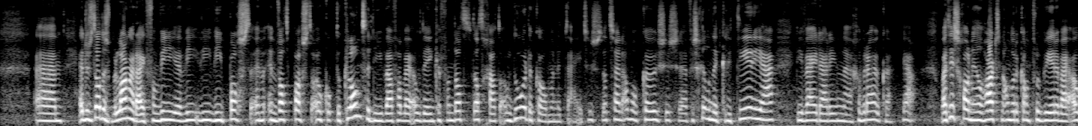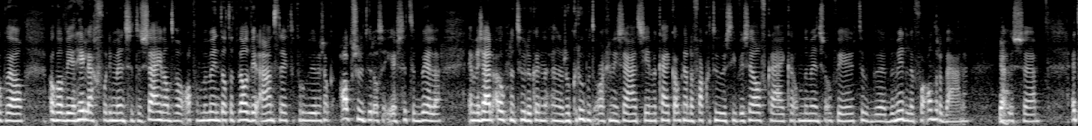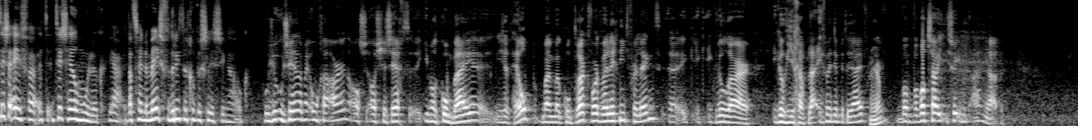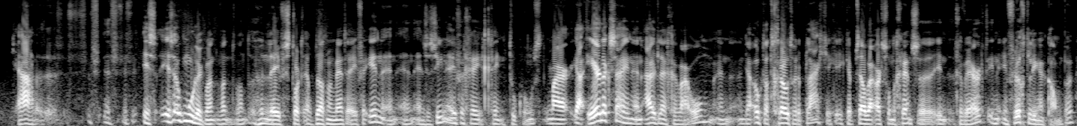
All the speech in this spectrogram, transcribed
Ehm, en dus dat is belangrijk van wie, eh, wie, wie, wie past en, en wat past ook op de klanten die, waarvan wij ook denken van dat, dat gaat ook door de komende tijd. Dus dat zijn allemaal keuzes, eh, verschillende criteria die wij daarin eh, gebruiken. Ja. Maar het is gewoon heel hard. Aan de andere kant proberen wij ook wel, ook wel weer heel erg voor die mensen te zijn. Want wel op het moment dat het wel weer aantrekt, proberen ze ook absoluut weer als eerste te bellen. En we zijn ook natuurlijk een, een recruitment organisatie. En we kijken ook naar de vacatures die we zelf kijken. Om de mensen ook weer te be- bemiddelen voor andere banen. Ja. Dus eh, het is even, het, het is heel moeilijk. Ja, dat zijn de meest verdrietige beslissingen ook. Hoe, hoe zou je daarmee omgaan, Arjen? Als, als je zegt, eh, iemand komt bij je, die zegt, help, mijn, mijn contract wordt wellicht niet verlengd. Eh, ik, ik, ik, wil daar, ik wil hier graag blijven bij dit bedrijf. Ja. Wat, wat zou je zo iemand aanraden? Ja, is, is ook moeilijk, want, want, want hun leven stort op dat moment even in en, en, en ze zien even geen, geen toekomst. Maar ja, eerlijk zijn en uitleggen waarom. En, ja, ook dat grotere plaatje. Ik, heb zelf bij Arts zonder Grenzen in, gewerkt, in, in vluchtelingenkampen.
